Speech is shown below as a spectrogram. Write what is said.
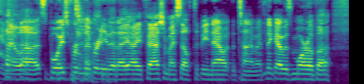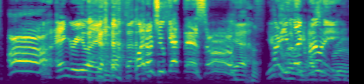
you know, uh, voice for liberty that I, I fashioned myself to be now at the time. I think I was more of a ah, angry, like, why don't you get this? Oh, yeah, your how do you like has Rudy?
